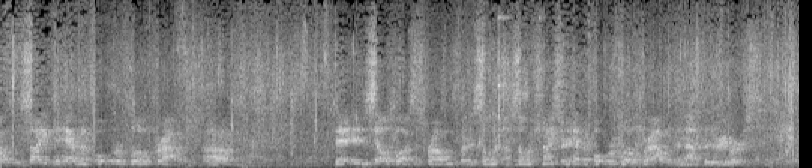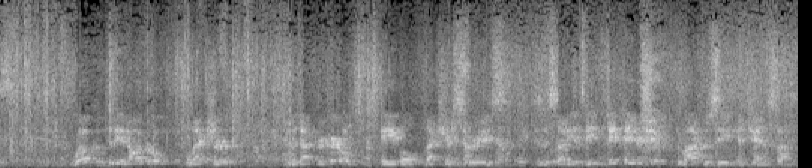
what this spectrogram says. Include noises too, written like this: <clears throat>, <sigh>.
welcome sight to have an overflow crowd. Uh, that in itself causes problems, but it's so much so much nicer to have an overflow crowd than not to the reverse. Welcome to the inaugural lecture in the Dr. Harold Abel Lecture Series in the study of dictatorship, democracy, and genocide.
